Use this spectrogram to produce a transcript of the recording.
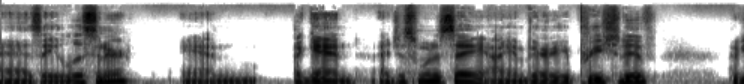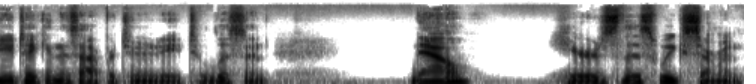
as a listener. And again, I just want to say I am very appreciative of you taking this opportunity to listen. Now, here's this week's sermon.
